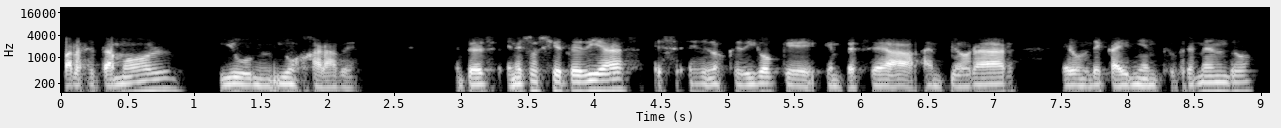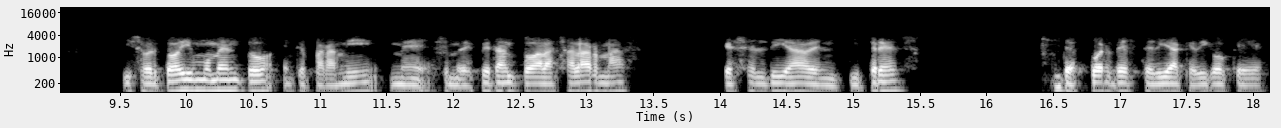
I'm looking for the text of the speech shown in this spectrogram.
paracetamol y un, jarabe. Entonces, en esos siete días es en los que digo que, empecé a, a, empeorar, era un decaimiento tremendo. Y sobre todo hay un momento en que para mí me, se me despiertan todas las alarmas, que es el día 23, después de este día que digo que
